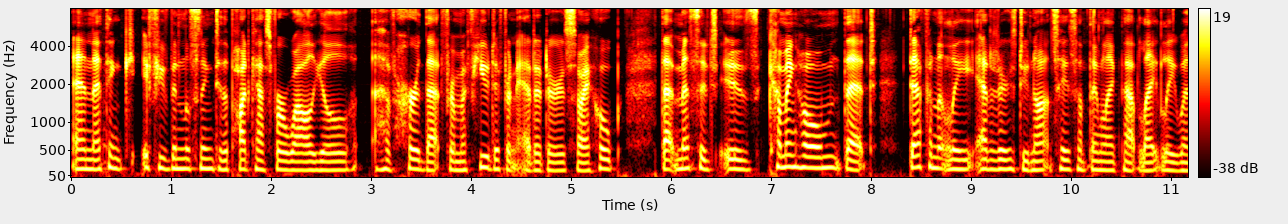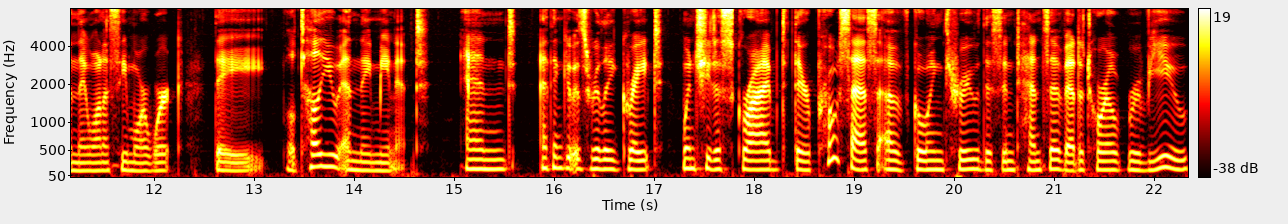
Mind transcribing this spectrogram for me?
And I think if you've been listening to the podcast for a while, you'll have heard that from a few different editors. So I hope that message is coming home that definitely editors do not say something like that lightly when they want to see more work. They will tell you and they mean it. And I think it was really great when she described their process of going through this intensive editorial review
